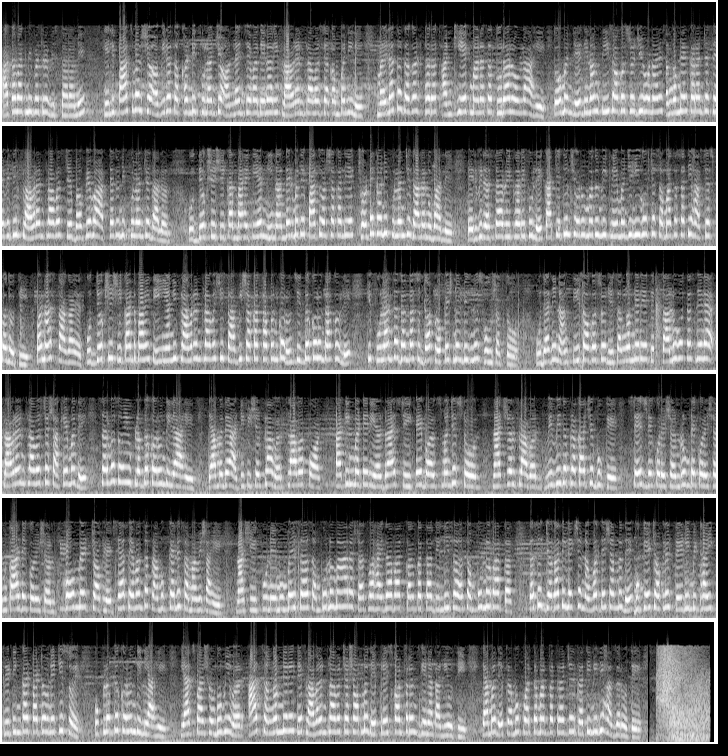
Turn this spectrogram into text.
आता बातमीपत्र विस्ताराने. गेली पाच वर्ष अविरत अखंडित फुलांची ऑनलाईन सेवा देणारी फ्लावर अँड फ्लावर्स या कंपनीने मैलाचा दगड ठरत आणखी एक मानाचा तुरा रोवला आहे. तो म्हणजे दिनांक तीस ऑगस्ट रोजी होणारे संगमनेरकरांच्या सेवेतील फ्लावर अँड फ्लावर्सचे भव्य व अत्याधुनिक फुलांचे दालन. उद्योग श्री श्रीकांत बाहेती यांनी नांदेडमध्ये पाच वर्षाखाली एक छोटेखानी फुलांचे दालन उभारले. एरवी रस्त्यावर विकणारी फुले काचेतील शोरूम मधून विकणे म्हणजे ही गोष्ट समाजासाठी हास्यास्पद होती. पण आज तागायत. उद्योग श्री श्रीकांत बाहेती यांनी फ्लावर अँड फ्लावरची सहावी शाखा स्थापन करून सिद्ध करून दाखवले की फुलांचा धंदा सुद्धा प्रोफेशनल बिझनेस होऊ शकतो. उद्या दिनांक तीस ऑगस्ट रोजी संगमनेर येथे चालू होत असलेल्या फ्लावर अँड फ्लावर्सच्या शाखेमध्ये सर्व सोयी उपलब्ध करून दिल्या आहेत. त्यामध्ये artificial flower flower pot packing material dry stick tables म्हणजे स्टोन नॅचरल फ्लावर विविध प्रकारचे bouquet stage decoration room decoration car decoration homemade chocolates या सेवांचा प्रामुख्याने समावेश आहे. नाशिक पुणे मुंबईसह संपूर्ण महाराष्ट्रात व हैदराबाद कलकत्ता दिल्लीसह संपूर्ण भारतात तसेच जगातील एकशे नव्वद देशांमध्ये बुके चॉकलेट टेडी मिठाई ग्रीटिंग कार्ड पाठवण्याची सोय उपलब्ध करून दिली आहे. याच पार्श्वभूमीवर आज संगमनेर येथे फ्लावर अँड फ्लावरच्या शॉपमध्ये प्रेस कॉन्फरन्स घेण्यात आली होती. त्यामध्ये प्रमुख वर्तमानपत्रांचे प्रतिनिधी हजर होते.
